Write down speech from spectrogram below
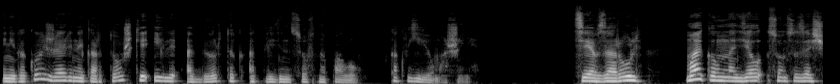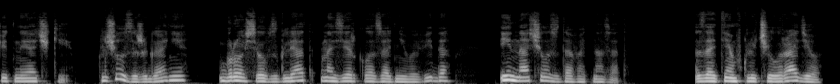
И никакой жареной картошки или оберток от леденцов на полу как в ее машине. Сев за руль, Майкл надел солнцезащитные очки, включил зажигание, бросил взгляд на зеркало заднего вида и начал сдавать назад. Затем включил радио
